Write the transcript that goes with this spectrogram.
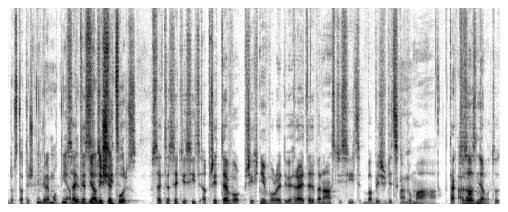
dostatečně gramotný, aby viděl, když je kurz. Vsaďte si tisíc a přijďte vo, všichni volit, vyhrajete 12 tisíc, Babiš vždycky ano. pomáhá. Tak to ano. zaznělo. To,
